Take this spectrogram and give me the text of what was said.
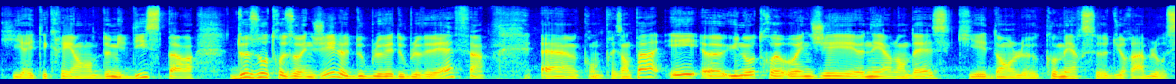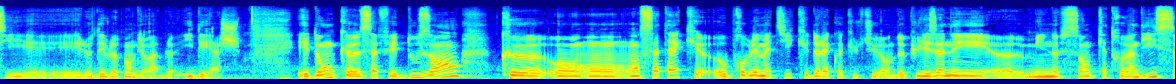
qui a été créée en 2010 par deux autres ONG, le WWF, euh, qu'on ne présente pas, et euh, une autre ONG néerlandaise qui est dans le commerce durable aussi et, le développement durable, IDH. Et donc, euh, ça fait 12 ans qu'on on, s'attaque aux problématiques de l'aquaculture. Depuis les années 1990,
